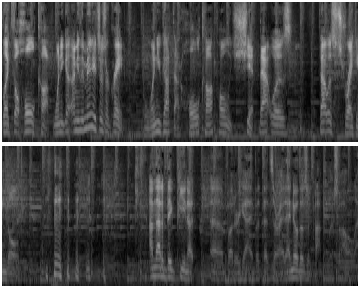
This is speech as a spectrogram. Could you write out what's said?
Like the whole cup. When you got, I mean, the miniatures are great, but when you got that whole cup, holy shit, that was that was striking gold. I'm not a big peanut uh, butter guy, but that's all right. I know those are popular, so I'll allow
